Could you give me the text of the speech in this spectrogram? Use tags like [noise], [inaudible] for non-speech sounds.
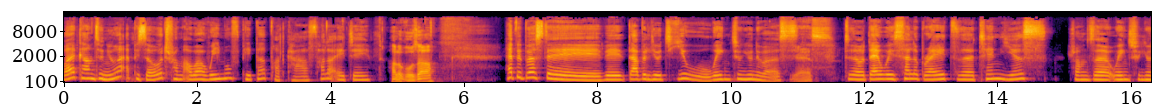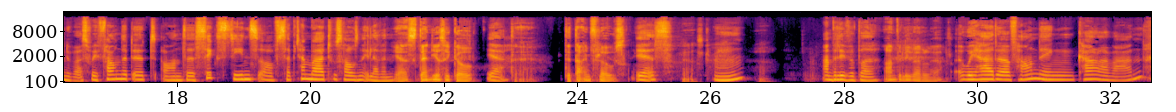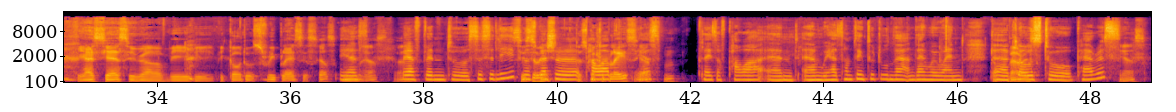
Welcome to a new episode from our We Move People podcast. Hello, AJ. Hello, Rosa. Happy birthday, WTU Wing Tsun Universe. Yes. Today we celebrate the 10 years from the Wing Tsun Universe. We founded it on the 16th of September 2011. Yes, 10 years ago. Yeah. The, the time flows. Yes. Yes. Mm. Unbelievable. Unbelievable, yeah. We had a founding caravan. [laughs] Yes, yes, we were, we, we, we go to three places, yes? Yes. Mm, yes. We have been to Sicily, Sicily, to a special, the special power place, yes. Mm. Place of power, and um, we had something to do there, and then we went uh, close to Paris, Yes.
